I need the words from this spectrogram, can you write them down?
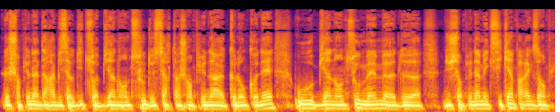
le championnat d'Arabie Saoudite soit bien en dessous de certains championnats que l'on connaît, ou bien en dessous même de du championnat mexicain, par exemple.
